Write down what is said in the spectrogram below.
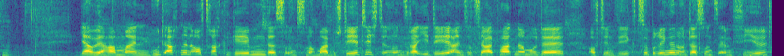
Ja, wir haben ein Gutachten in Auftrag gegeben, das uns nochmal bestätigt, in unserer Idee ein Sozialpartnermodell auf den Weg zu bringen und das uns empfiehlt,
